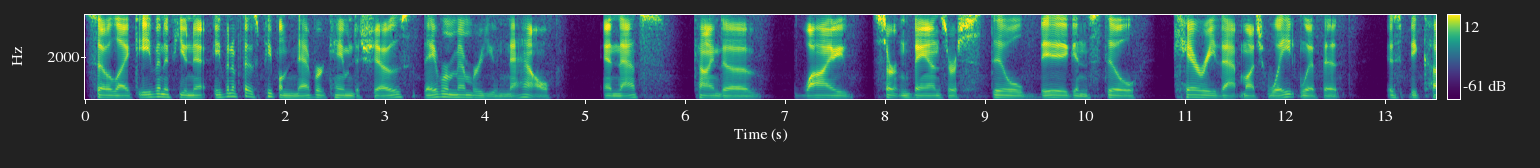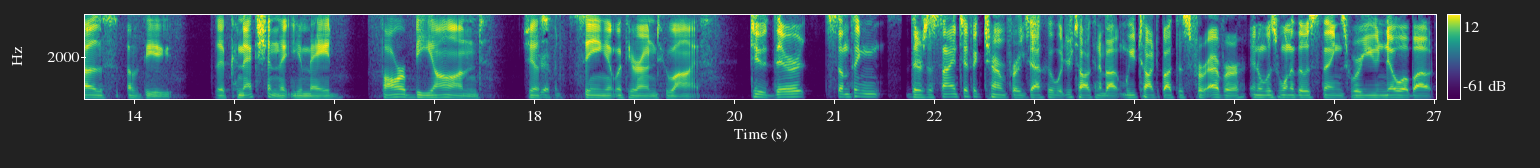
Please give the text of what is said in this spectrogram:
So like even if you ne- even if those people never came to shows, they remember you now, and that's kind of why certain bands are still big and still carry that much weight with it is because of the the connection that you made far beyond just Driven. seeing it with your own two eyes. Dude, there something there's a scientific term for exactly what you're talking about. And we've talked about this forever. And it was one of those things where you know about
